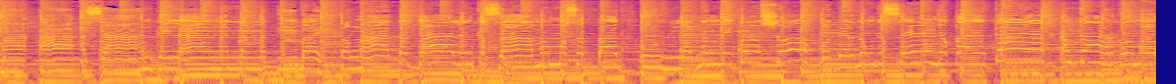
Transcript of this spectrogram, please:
maaasahan. Kailangan na matibay Pang matagalan Kasama mo sa pag-unlad ng negosyo. Modernong disenyo Kaya-kaya ang kargo mo.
